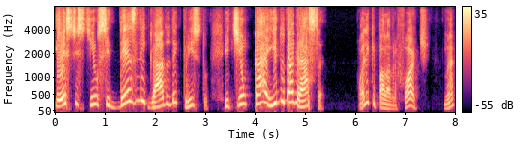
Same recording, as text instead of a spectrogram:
estes tinham se desligado de Cristo e tinham caído da graça. Olha que palavra forte. Não é?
